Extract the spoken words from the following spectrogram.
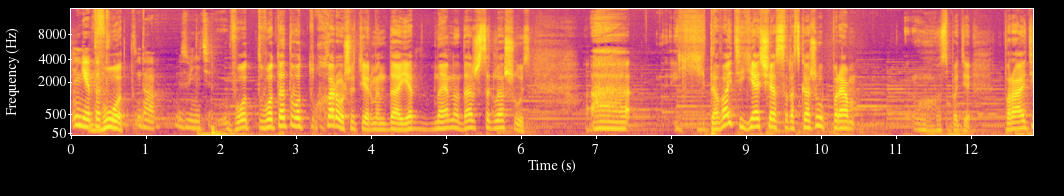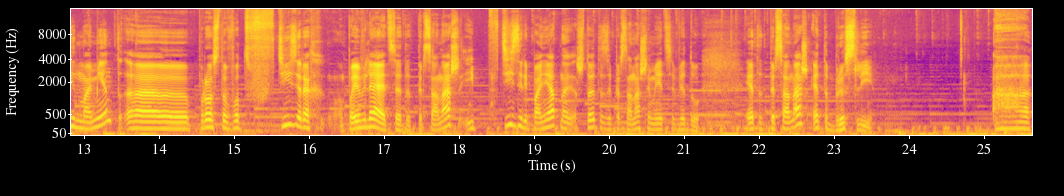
Нет, это... Вот. Да, извините. Вот, вот это вот хороший термин, да, я, наверное, даже соглашусь. А, давайте я сейчас расскажу прям, господи, про один момент. э, просто вот в тизерах появляется этот персонаж, и в тизере понятно, что это за персонаж имеется в виду. Этот персонаж это Брюс Ли. А,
